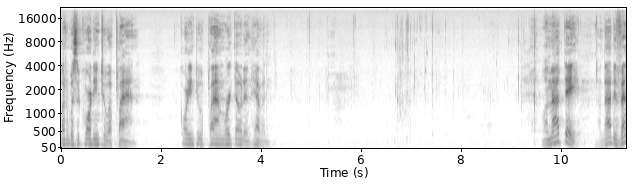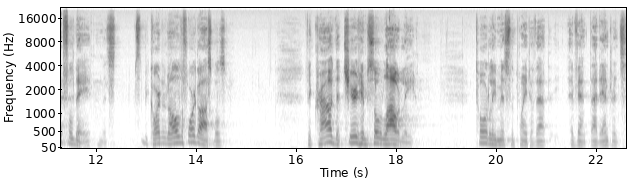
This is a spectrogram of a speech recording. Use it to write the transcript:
but it was according to a plan, according to a plan worked out in heaven. On that day, on that eventful day, that's recorded in all the four Gospels, the crowd that cheered him so loudly totally missed the point of that event, that entrance,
